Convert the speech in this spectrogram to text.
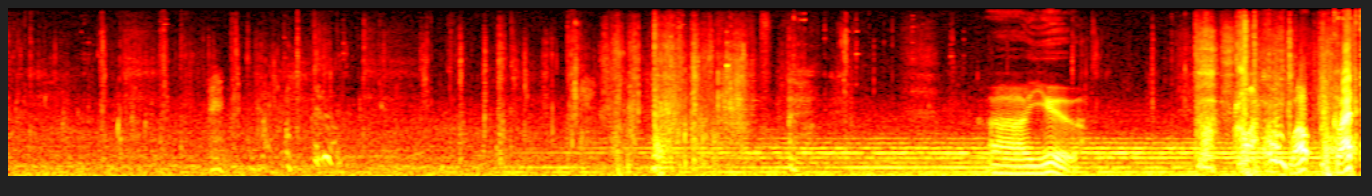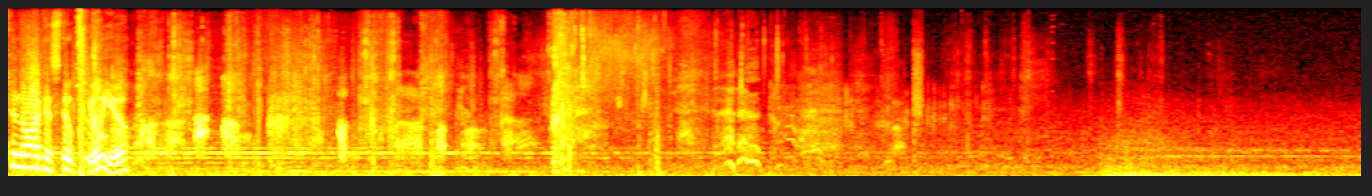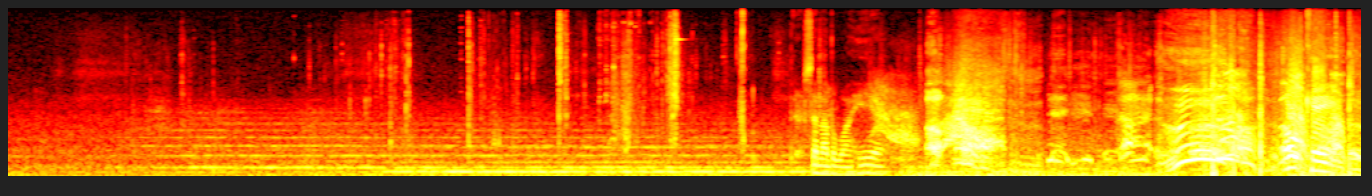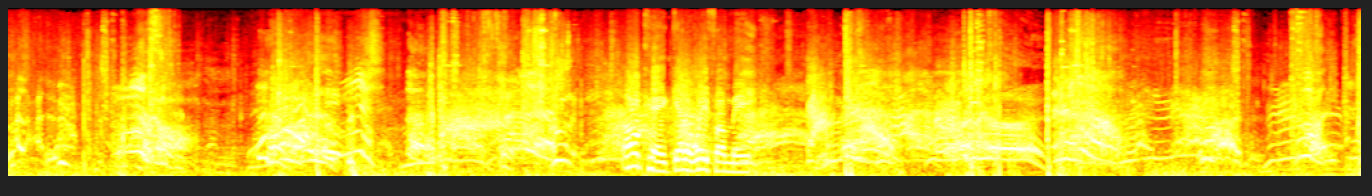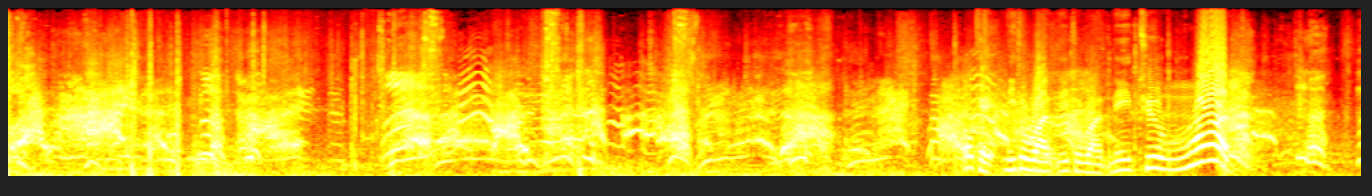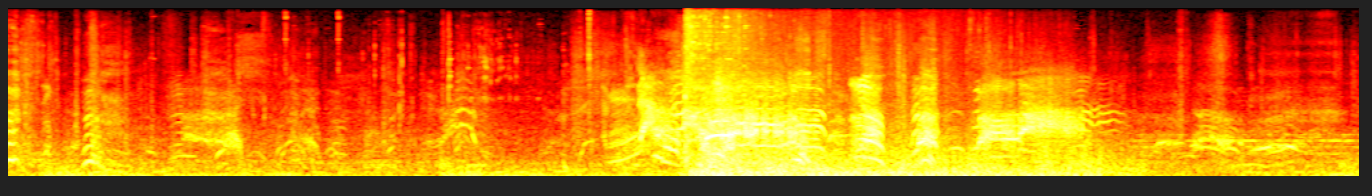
Uh, you. Well, glad to know I can still kill you. Another one here. Okay. Okay, get away from me. Okay, need to run, need to run, need to run!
